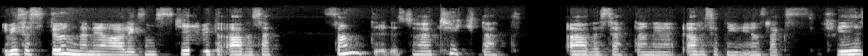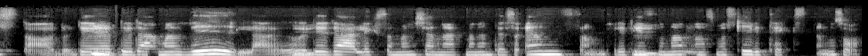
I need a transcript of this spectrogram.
i vissa stunder när jag har liksom skrivit och översatt samtidigt så har jag tyckt att översättaren är, översättningen är en slags fristad. Och det, Mm. det är där man vilar och Mm. det är där liksom man känner att man inte är så ensam för det finns Mm. någon annan som har skrivit texten och så.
